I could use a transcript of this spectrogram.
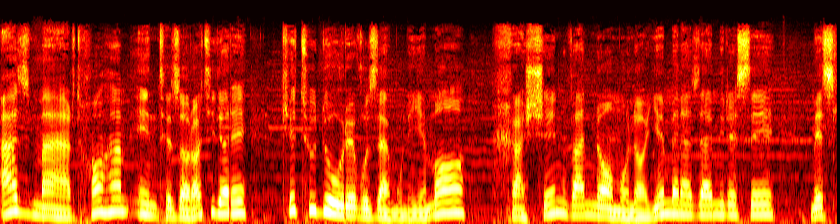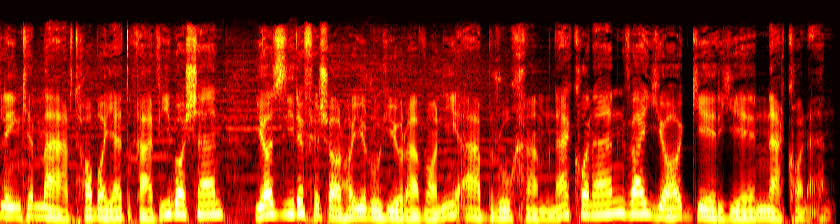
از مردها هم انتظاراتی داره که تو دوره و زمونه ما خشن و ناملایم به نظر می‌رسه مثل اینکه مردها باید قوی باشن یا زیر فشارهای روحی و روانی ابرو خم نکنن و یا گریه نکنن.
